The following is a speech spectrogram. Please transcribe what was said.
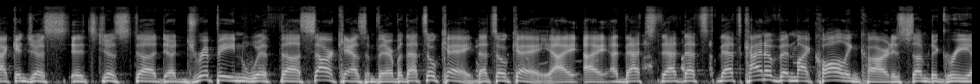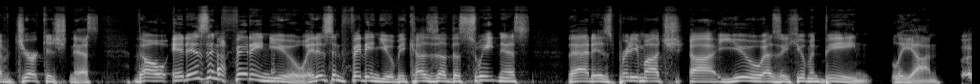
I can just it's just uh, d- dripping with uh, sarcasm there, but that's okay. That's okay. I, I that's that that's that's kind of been my calling card is some degree of jerkishness, though it isn't fitting you. It isn't fitting you because of the sweetness that is pretty much uh, you as a human being, Leon.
